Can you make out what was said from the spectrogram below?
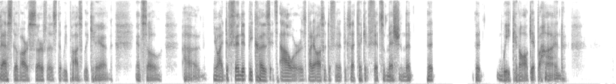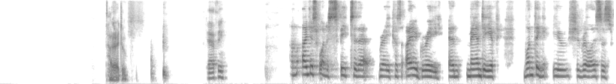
best of our service that we possibly can. And so, uh, you know, I defend it because it's ours, but I also defend it because I think it fits a mission that that that we can all get behind. How did I do? Kathy? Um, I just want to speak to that, Ray, because I agree. And Mandi, if one thing you should realize is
